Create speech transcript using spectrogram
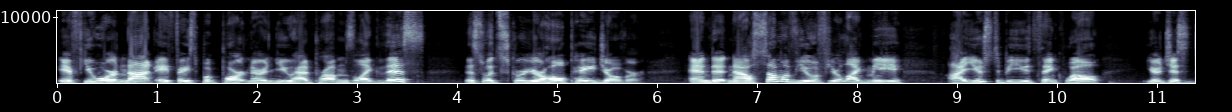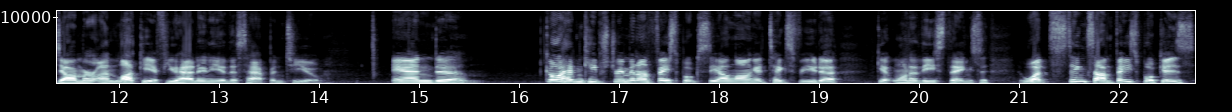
if you were not a Facebook partner and you had problems like this, this would screw your whole page over. And uh, now some of you, if you're like me, I used to be, you'd think, well, you're just dumb or unlucky if you had any of this happen to you. And... Uh, go ahead and keep streaming on Facebook. See how long it takes for you to get one of these things. What stinks on Facebook is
